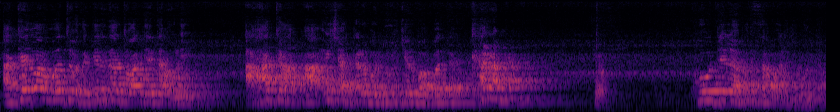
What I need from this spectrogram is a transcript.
a kai wa wancan wata gida za ta waɗe ta aure a haka aisha karɓar dukiyar baban da karam ko dila ba sa ba. Wata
